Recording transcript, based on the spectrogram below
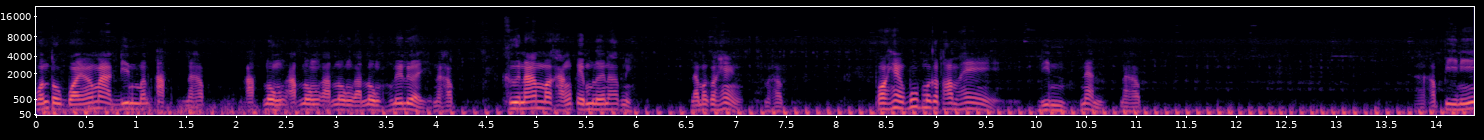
ฝนตกบ่อยมากๆดินมันอัดนะครับ อัดลงอัดลงอัดลงอัดลงเรื่อยๆนะครับ คือน้ำมาขังเต็มเลยนะครับนี่ แล้วมันก็แห้งนะครับ พอแห้งปุ๊บมันก็ทำให้ดินแน่นนะครับนะครับปีนี้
